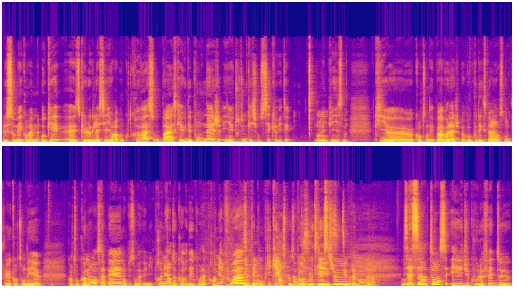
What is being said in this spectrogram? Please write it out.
Le sommet quand même, ok. Est-ce que le glacier il y aura beaucoup de crevasses ou pas? Est-ce qu'il y a eu des ponts de neige? Il y a toute une question de sécurité dans Mm. l'alpinisme qui, euh, quand on n'est pas, voilà, j'ai pas beaucoup d'expérience non plus, quand on est. euh, quand on commence à peine, en plus on m'avait mis première de cordée pour la première fois, c'était compliqué, on se pose Ah oui, beaucoup de questions. C'était vraiment, voilà. C'est assez intense et du coup le fait de...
